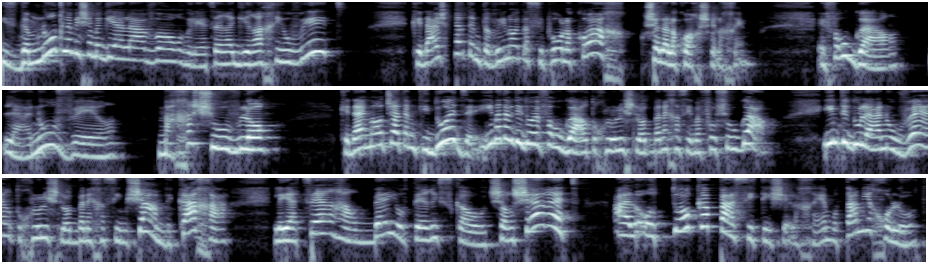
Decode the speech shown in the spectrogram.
הזדמנות למי שמגיע לעבור ולייצר הגירה חיובית. כדאי שאתם תבינו את הסיפור לקוח של הלקוח שלכם. איפה הוא גר, לאן הוא עובר, מה חשוב לו. כדאי מאוד שאתם תדעו את זה. אם אתם תדעו איפה הוא גר, תוכלו לשלוט בנכסים איפה שהוא גר. אם תדעו לאן הוא עובר, תוכלו לשלוט בנכסים שם, וככה לייצר הרבה יותר עסקאות שרשרת. על אותו capacity שלכם, אותם יכולות,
